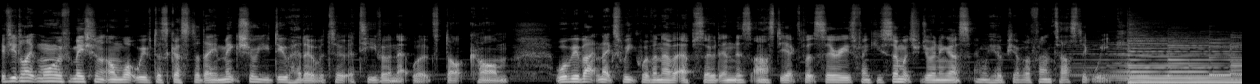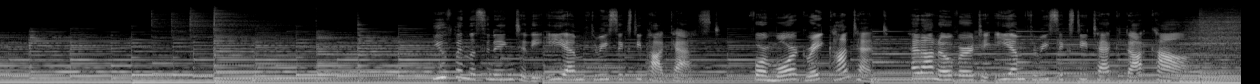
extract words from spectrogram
If you'd like more information on what we've discussed today, make sure you do head over to attivonetworks.com. We'll be back next week with another episode in this Ask the Expert series. Thank you so much for joining us, and we hope you have a fantastic week. Listening to the EM360 podcast. For more great content, head on over to em360tech.com.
